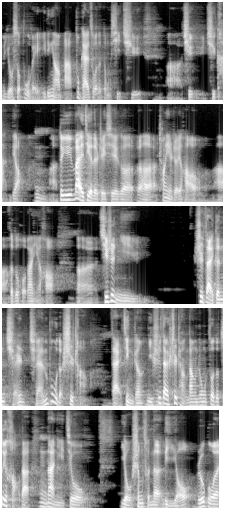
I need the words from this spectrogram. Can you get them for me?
有所不为，一定要把不该做的东西去啊去去砍掉。嗯啊，对于外界的这些个呃创业者也好啊，合作伙伴也好，呃，其实你是在跟全全部的市场在竞争，你是在市场当中做的最好的，那你就。有生存的理由。如果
